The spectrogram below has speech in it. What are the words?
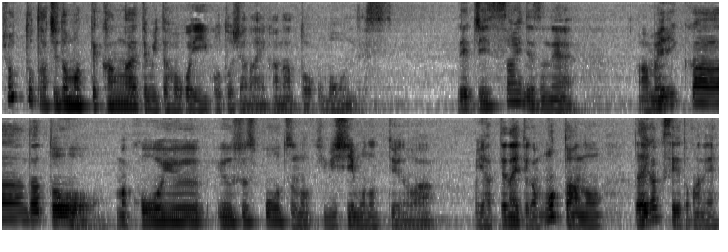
ちょっと立ち止まって考えてみた方がいいことじゃないかなと思うんです。で実際ですねアメリカだと、まあ、こういうユーススポーツの厳しいものっていうのはやってないっていうかもっとあの大学生とかね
